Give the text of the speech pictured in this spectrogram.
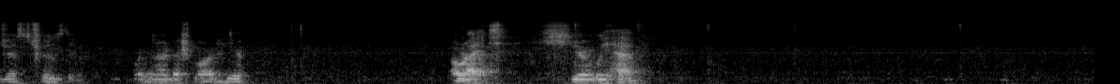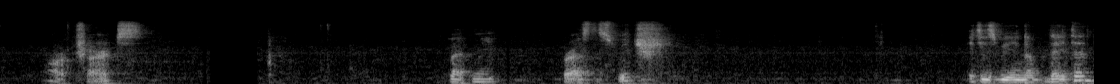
just choose the webinar dashboard here. All right, here we have our charts. Let me press the switch. It is being updated.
